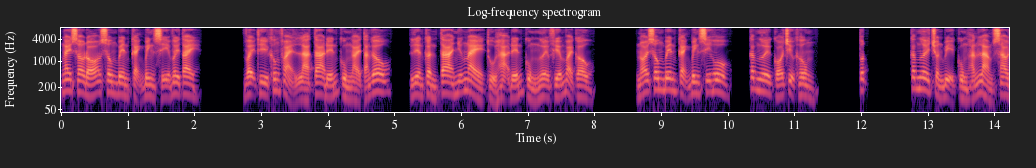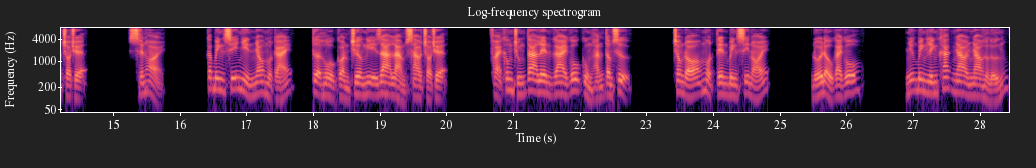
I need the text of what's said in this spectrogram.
ngay sau đó xông bên cạnh binh sĩ vây tay. Vậy thì không phải là ta đến cùng ngài tán gẫu, liền cần ta những này thủ hạ đến cùng ngươi phiếm vài câu. Nói xông bên cạnh binh sĩ hô, các ngươi có chịu không? Tốt. Các ngươi chuẩn bị cùng hắn làm sao cho chuyện? Xến hỏi. Các binh sĩ nhìn nhau một cái, tựa hồ còn chưa nghĩ ra làm sao trò chuyện. Phải không chúng ta lên gai gỗ cùng hắn tâm sự? Trong đó một tên binh sĩ nói. Đối đầu gai gỗ. Những binh lính khác nhau nhau hưởng ứng.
